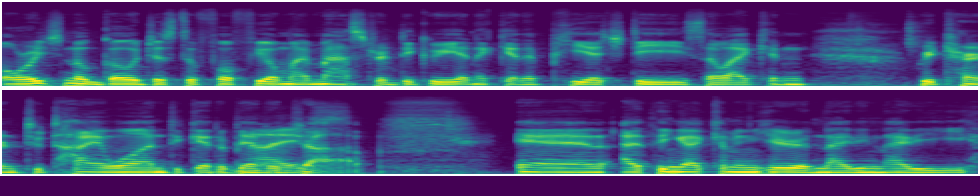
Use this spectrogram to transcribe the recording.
original goal just to fulfill my master degree and get a PhD so I can return to Taiwan to get a better Nice. job. And I think I came in here in 1998, uh,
